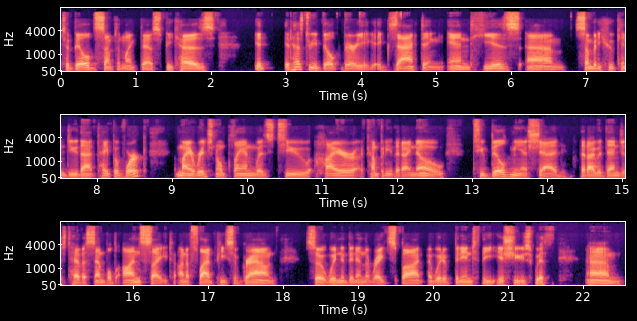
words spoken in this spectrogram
to build something like this because it has to be built very exacting and he is um, somebody who can do that type of work my original plan was to hire a company that i know to build me a shed that i would then just have assembled on site on a flat piece of ground so it wouldn't have been in the right spot. I would have been into the issues with um,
